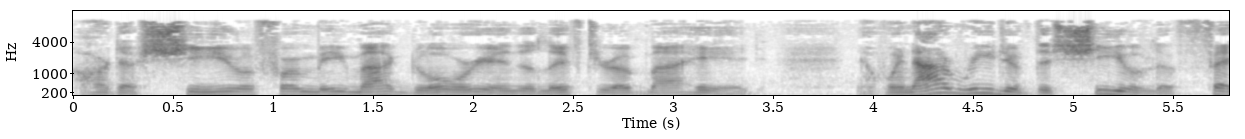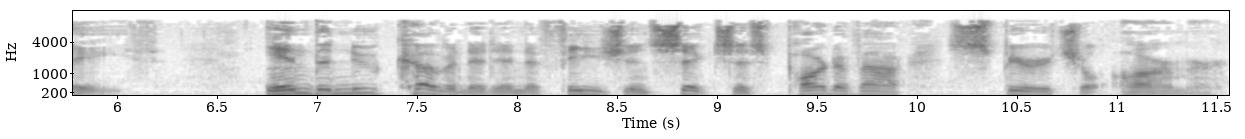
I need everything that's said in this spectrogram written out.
art a shield for me, my glory, and the lifter of my head. Now, when I read of the shield of faith in the new covenant in Ephesians 6 as part of our spiritual armor,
